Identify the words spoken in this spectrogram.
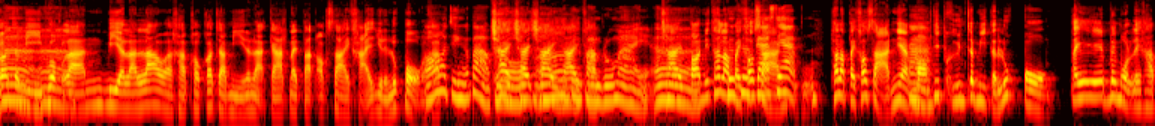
ก็จะมีอ่าพวกร้านเบียร์ร้านเหล้าอะครับเขาก็จะมีนั่นแหละก๊าซไนตรัสออกไซด์ขายอยู่ในลูกโป่งอะอ๋อครับจริงหรือเปล่าคุณใช่โอ๊คใช่ใช่อ๋อใช่เป็นครับความรู้ใหม่เออใช่ตอนนี้ถ้าเราไปคือเข้าคือแก๊สารเนี่ยถ้าเราไปเข้าสารเนี่ยค่ะมองที่พื้นจะมีแต่ลูกโป่งเต็มไปหมดเลยครับ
